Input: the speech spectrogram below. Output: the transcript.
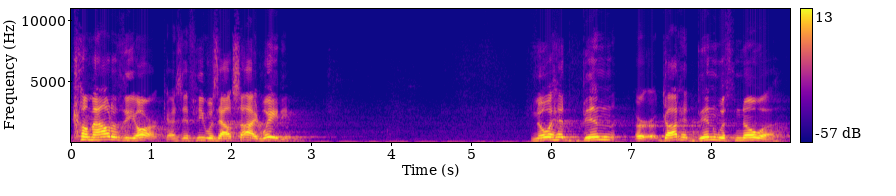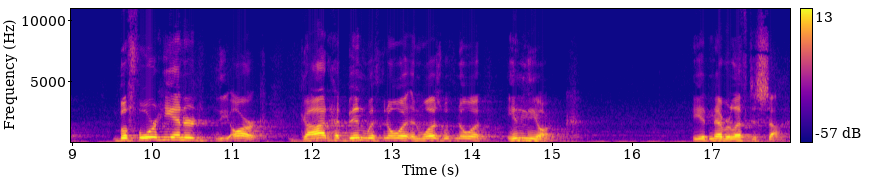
come out of the ark as if he was outside waiting. Noah had been, or God had been with Noah before he entered the ark. God had been with Noah and was with Noah in the ark. He had never left his side.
